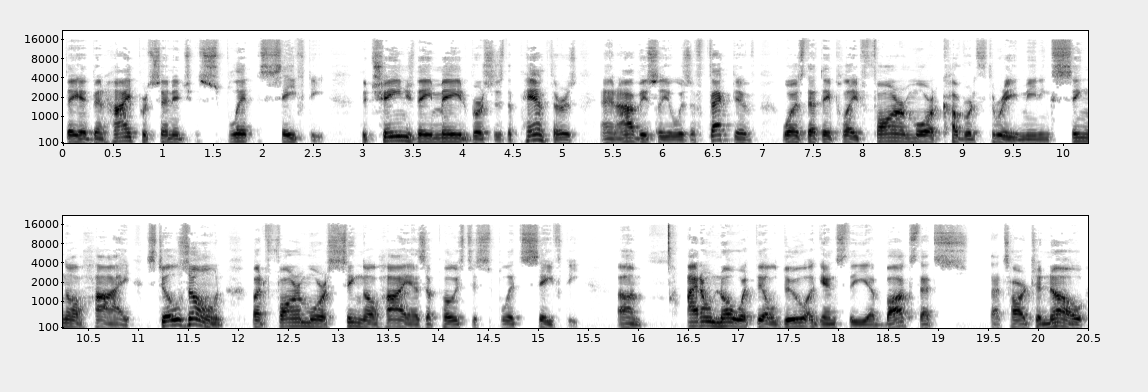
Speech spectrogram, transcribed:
they had been high percentage split safety. The change they made versus the Panthers, and obviously it was effective, was that they played far more cover three, meaning single high, still zone, but far more single high as opposed to split safety. Um, I don't know what they'll do against the uh, Bucs. That's that's hard to know,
